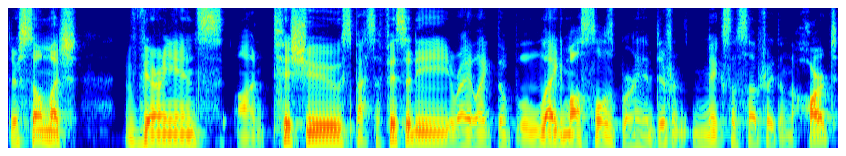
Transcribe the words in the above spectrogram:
There's so much variance on tissue, specificity, right? Like the leg muscle is burning a different mix of substrate than the heart,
